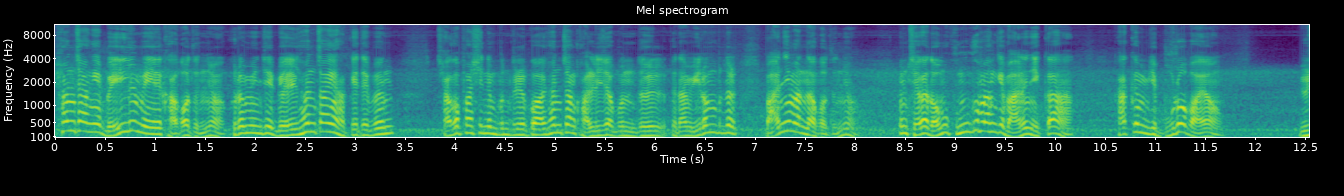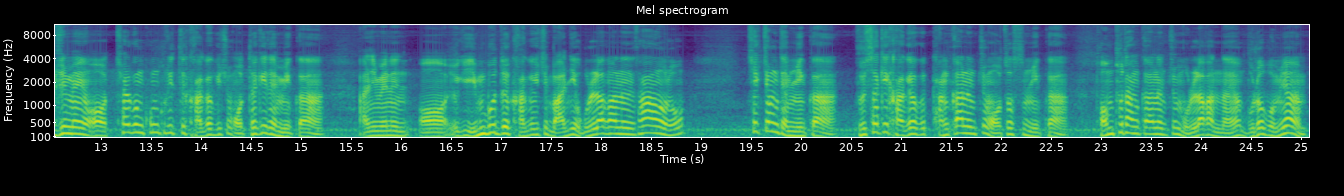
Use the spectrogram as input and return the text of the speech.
현장에 매일매일 가거든요. 그러면 이제 매일 현장에 가게 되면 작업하시는 분들과 현장 관리자분들, 그 다음에 이런 분들 많이 만나거든요. 그럼 제가 너무 궁금한 게 많으니까 가끔 이제 물어봐요. 요즘에 어, 철근 콘크리트 가격이 좀 어떻게 됩니까? 아니면은 어, 여기 인부들 가격이 좀 많이 올라가는 상황으로 책정됩니까? 불사기 가격 단가는 좀 어떻습니까? 덤프 단가는 좀 올라갔나요? 물어보면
